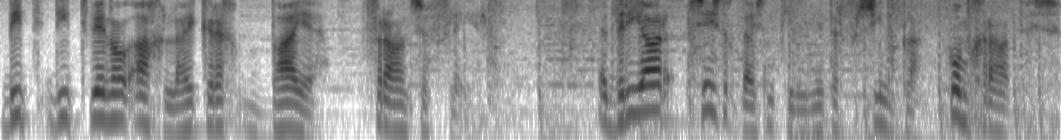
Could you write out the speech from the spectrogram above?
bied die 208 luikerig baie Franse flair. 'n 3 jaar 60000 km versienplan. Kom gratis.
